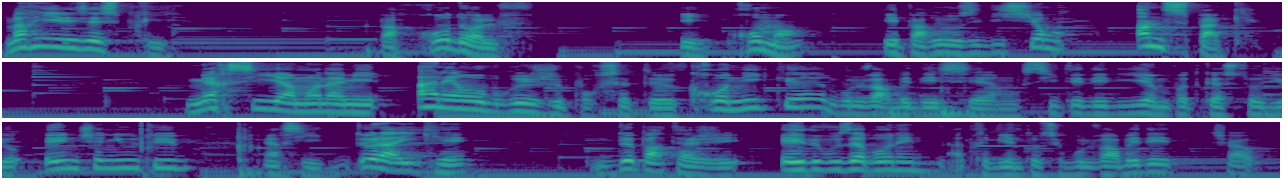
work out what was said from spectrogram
Marie et les esprits, par Rodolphe et Roman, est paru aux éditions Hanspach. Merci à mon ami Alain Aubruge pour cette chronique. Boulevard BD, c'est un site dédié, un podcast audio et une chaîne YouTube. Merci de liker, de partager et de vous abonner. A très bientôt sur Boulevard BD. Ciao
